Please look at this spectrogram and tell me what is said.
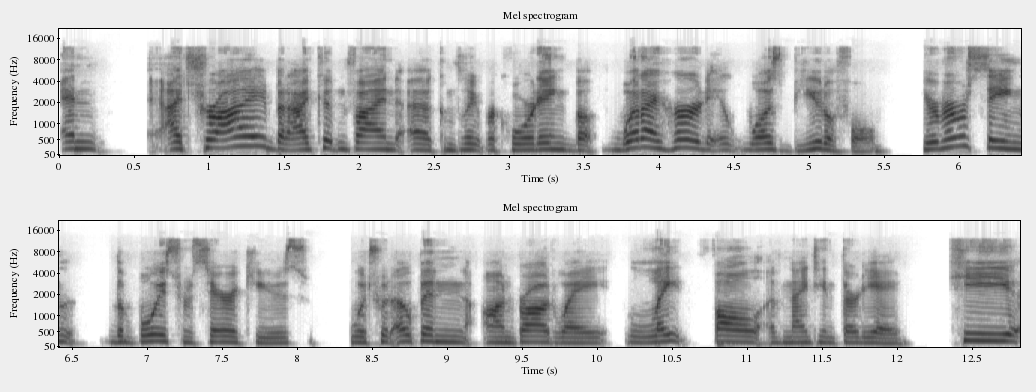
and I tried, but I couldn't find a complete recording. But what I heard, it was beautiful. You remember seeing The Boys from Syracuse, which would open on Broadway late fall of 1938. He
